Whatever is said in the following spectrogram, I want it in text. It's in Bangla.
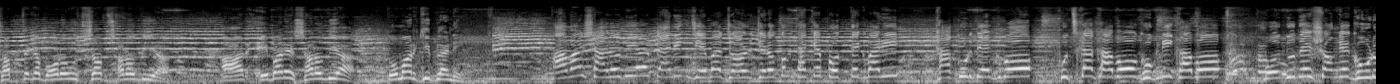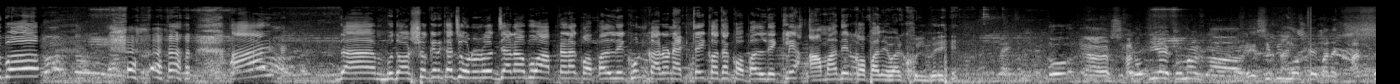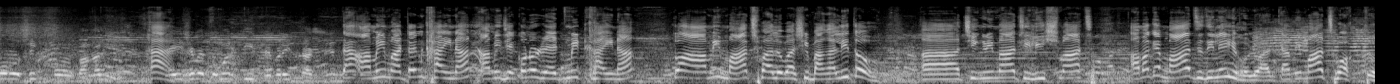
সব থেকে বড় উৎসব শারদীয়া। আর এবারে শারদীয়া, তোমার কি প্ল্যানিং আমার শারদীয়ার প্ল্যানিং যেবার যেরকম থাকে প্রত্যেকবারই ঠাকুর দেখব, ফুচকা খাব, ঘুগনি খাব, বন্ধুদের সঙ্গে ঘুরবো। আর দর্শকের কাছে অনুরোধ জানাব, আপনারা কপাল দেখুন, কারণ একটাই কথা, কপাল দেখলে আমাদের কপাল এবার খুলবে। তো শারদীয়ায় তোমার রেসিপির মধ্যে মানে খাদ্য রসিক বাঙালি হ্যাঁ। এই হিসেবে তোমার কি ফেভারিট থাকবে তা আমি মাটন খাই না আমি যে কোনো রেড মিট খাই না। তো আমি মাছ ভালোবাসি বাঙালি তো। চিংড়ি মাছ ইলিশ মাছ আমাকে মাছ দিলেই হলো আর কি আমি মাছ ভক্ত।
